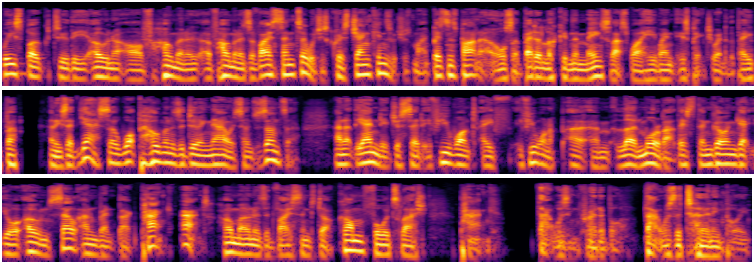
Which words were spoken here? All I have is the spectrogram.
We spoke to the owner of homeowner of Homeowners Advice Center, which is Chris Jenkins, which was my business partner, also better looking than me. So that's why he went, his picture went to the paper. And he said, yeah, so what homeowners are doing now is so and so and so. And at the end, it just said, if you want a, if you want to uh, um, learn more about this, then go and get your own sell and rent back pack at homeownersadvicecenter.com forward slash pack. That was incredible. That was the turning point.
